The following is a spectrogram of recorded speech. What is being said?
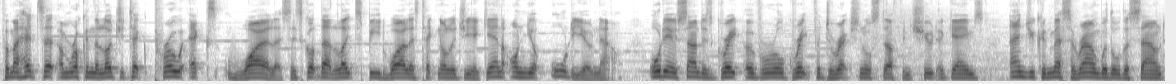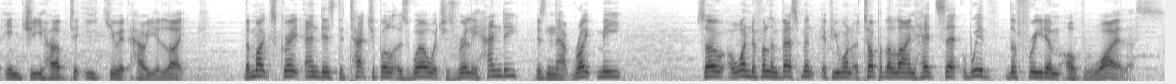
For my headset, I'm rocking the Logitech Pro X Wireless. It's got that Lightspeed wireless technology again on your audio now. Audio sound is great overall, great for directional stuff in shooter games, and you can mess around with all the sound in G-Hub to EQ it how you like. The mic's great and is detachable as well, which is really handy, isn't that right me? So a wonderful investment if you want a top of the line headset with the freedom of wireless.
